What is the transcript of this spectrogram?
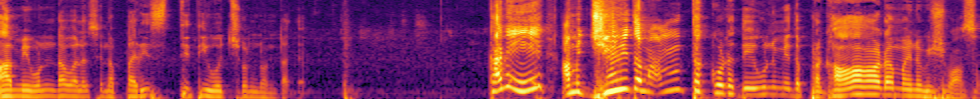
ఆమె ఉండవలసిన పరిస్థితి వచ్చి ఉంటుంది కానీ ఆమె జీవితం అంతా కూడా దేవుని మీద ప్రగాఢమైన విశ్వాసం.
